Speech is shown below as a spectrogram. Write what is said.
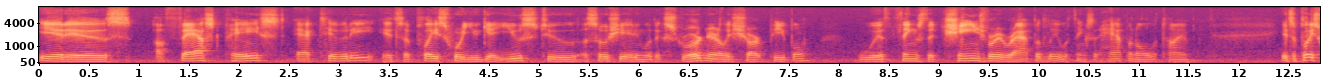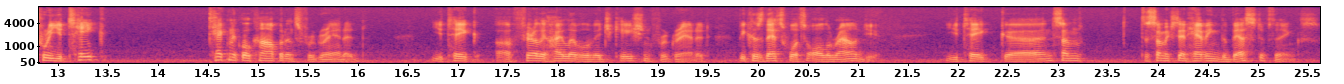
It is a fast-paced activity. It's a place where you get used to associating with extraordinarily sharp people, with things that change very rapidly, with things that happen all the time. It's a place where you take technical competence for granted. You take a fairly high level of education for granted because that's what's all around you. You take, uh, in some, to some extent, having the best of things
